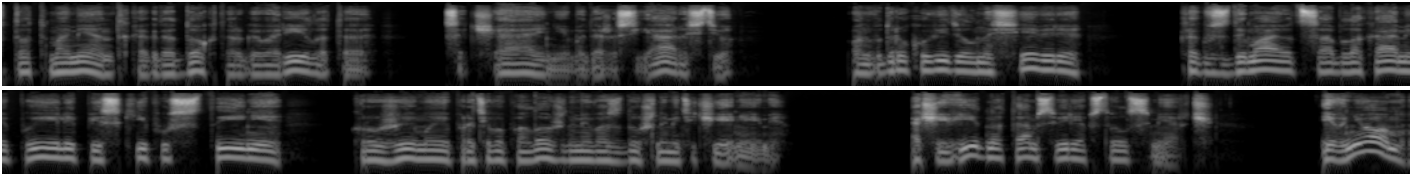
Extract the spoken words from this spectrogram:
В тот момент, когда доктор говорил это с отчаянием и даже с яростью, он вдруг увидел на севере, как вздымаются облаками пыли пески пустыни, кружимые противоположными воздушными течениями. Очевидно, там свирепствовал смерч. И в нем,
